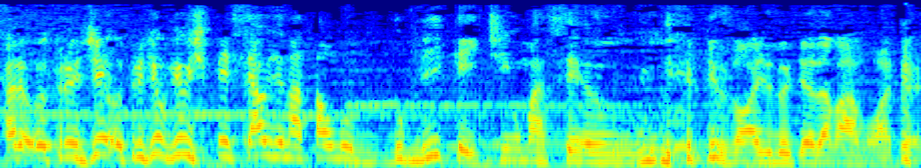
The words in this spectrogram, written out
Cara, outro dia, outro dia eu vi um especial de Natal no, do Mickey, tinha uma, um episódio do Dia da Marmota.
